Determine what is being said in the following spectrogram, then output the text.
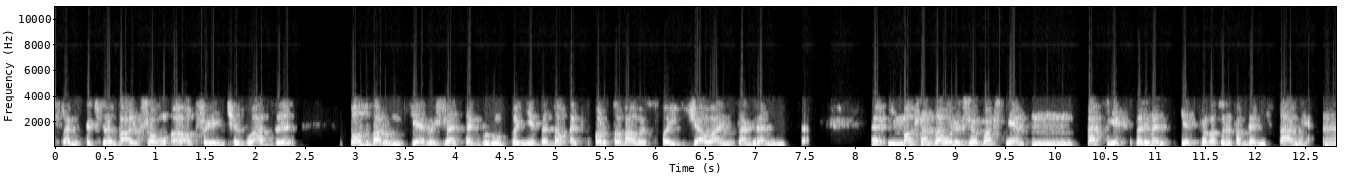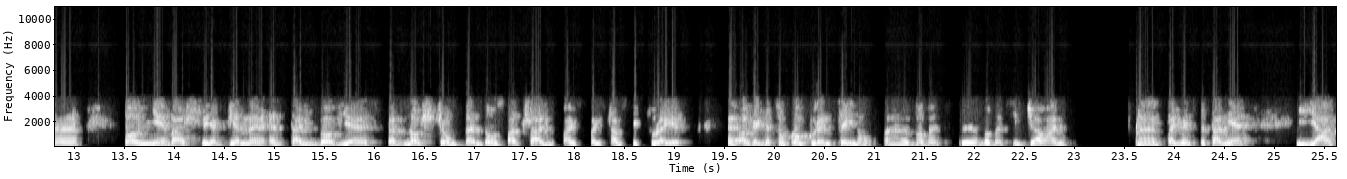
islamistyczne walczą o przejęcie władzy, pod warunkiem, że te grupy nie będą eksportowały swoich działań za granicę. E, I można założyć, że właśnie mm, taki eksperyment jest prowadzony w Afganistanie, e, ponieważ, jak wiemy, talibowie z pewnością będą zwalczali państwo islamskie, które jest e, organizacją konkurencyjną wobec, wobec ich działań. Tak więc pytanie, jak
